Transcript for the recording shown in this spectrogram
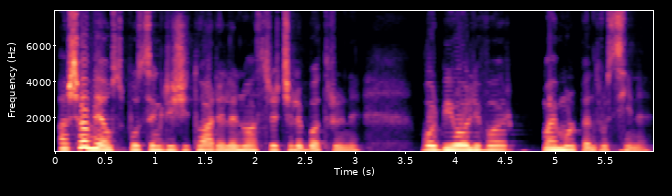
Așa mi-au spus îngrijitoarele noastre cele bătrâne. Vorbi Oliver mai mult pentru sine.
